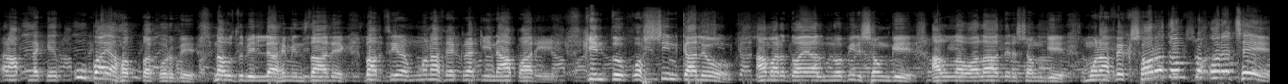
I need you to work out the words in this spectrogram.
আর আপনাকে উপায় হত্যা করবে। নাউজুবিল্লাহ মিন জালেক বাপজিরা মুনাফিকরা কি না পারে। কিন্তু কশ্চিন কালেও আমার দয়াল নবীর সঙ্গে আল্লাহ ওয়ালাদের সঙ্গে মুনাফিক ষড়যন্ত্র করেছে।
